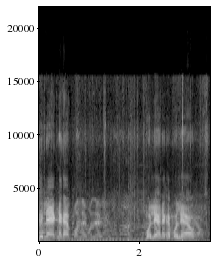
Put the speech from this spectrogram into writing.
ขึ้นแรกนะครับบอลเลยบอลเลยหมดแล้วนะครับหมดแล้วบ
